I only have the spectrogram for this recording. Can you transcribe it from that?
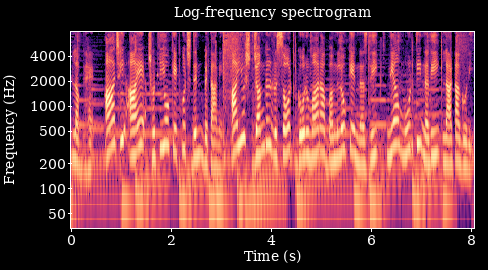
उपलब्ध है। आज ही आए छुट्टियों के कुछ दिन बिताने। Ayush jungle resort, Gorumara bungalow के नज़दीक निया मूर्ति नदी, लाटागुड़ी।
